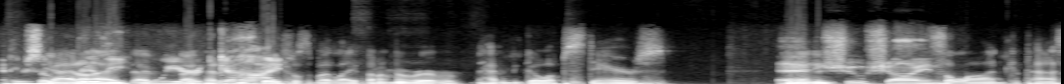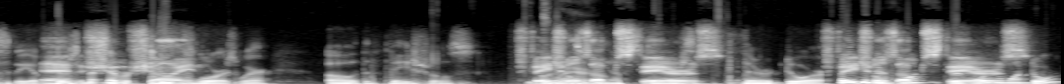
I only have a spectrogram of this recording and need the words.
And he was a yeah, I don't. really I, I've, weird I've had a few facials in my life. I don't remember ever having to go upstairs. and any a shoe shine. salon capacity of And there's a n- never shine. two floors where oh the facials Facials Oh, yeah, upstairs. third door Wait, Facials there's one, there's more than upstairs. one door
